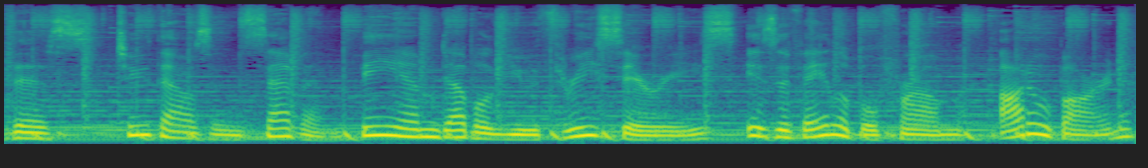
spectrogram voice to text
This 2007 BMW 3 Series is available from Autobarn.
